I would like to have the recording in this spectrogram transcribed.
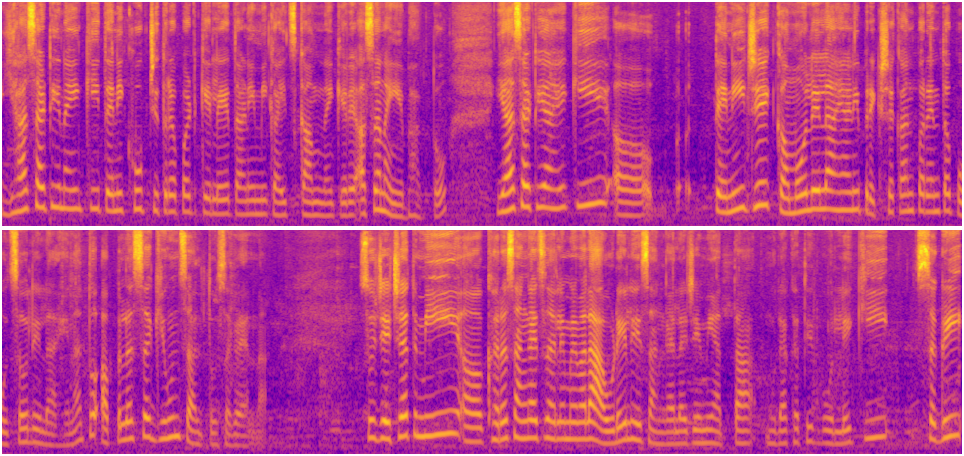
ह्यासाठी नाही की त्यांनी खूप चित्रपट केलेत आणि मी काहीच काम नाही केले असं नाही आहे भागतो ह्यासाठी आहे की त्यांनी जे कमवलेलं आहे आणि प्रेक्षकांपर्यंत पोचवलेलं आहे ना तो आपलंसं घेऊन चालतो सगळ्यांना. सो ज्याच्यात मी खरं सांगायचं झालं म्हणजे मला आवडेल हे सांगायला जे मी आत्ता मुलाखतीत बोलले की सगळी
